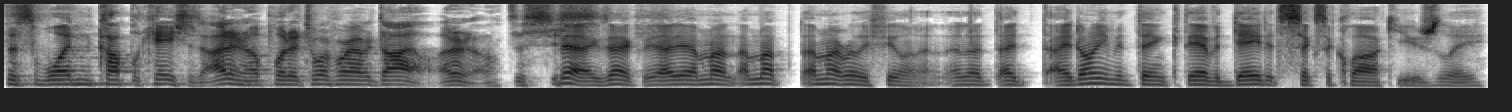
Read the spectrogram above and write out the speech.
this one complication? I don't know. Put a 24 hour dial. I don't know. Just, just Yeah, exactly. I, I'm not. I'm not. I'm not really feeling it, and I, I. I don't even think they have a date at six o'clock usually,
